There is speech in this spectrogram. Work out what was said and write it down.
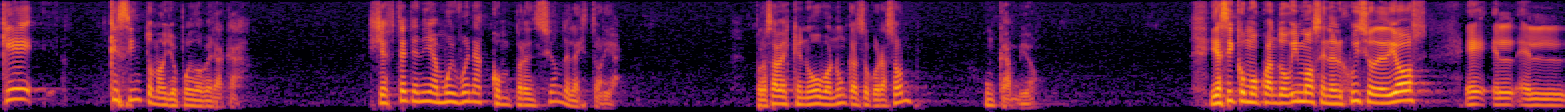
¿qué, síntoma yo puedo ver acá? Jefté tenía muy buena comprensión de la historia. Pero ¿sabes que no hubo nunca en su corazón? Un cambio. Y así como cuando vimos en el juicio de Dios eh,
